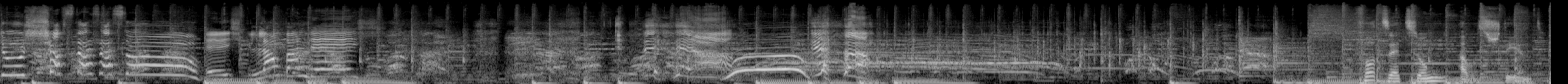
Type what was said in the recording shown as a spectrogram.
Du schaffst das, Asto! Ich glaub an dich. Fortsetzung ausstehend.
